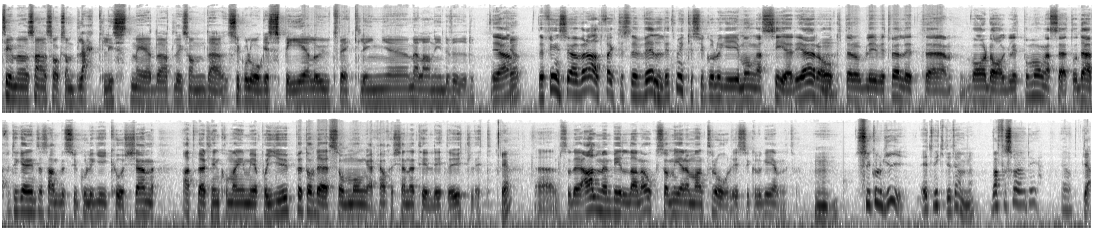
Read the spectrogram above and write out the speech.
till med sådana saker som blacklist med att liksom där psykologiskt spel och utveckling eh, mellan individer. Ja, Ja. det finns ju överallt faktiskt. Det är väldigt mycket psykologi i många serier och det har blivit väldigt eh, vardagligt på många sätt. Och därför tycker jag det är intressant med psykologikursen. Att verkligen komma in mer på djupet av det som många kanske känner till lite ytligt. Eh, så det är allmänbildande också mer än man tror i psykologiämnet. Psykologi, ett viktigt ämne. Varför sa jag det? Ja. Ja.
